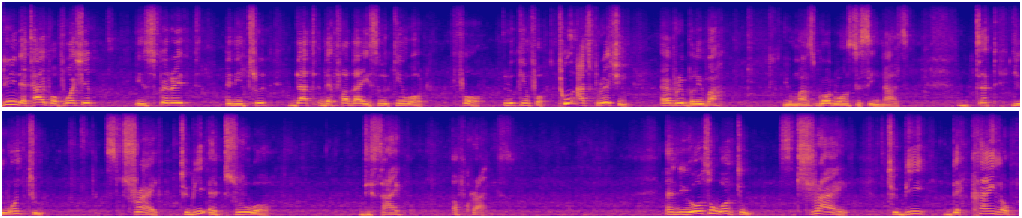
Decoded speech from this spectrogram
doing the type of worship in spirit and in truth that the Father is looking what for, looking for. Two aspiration every believer you must God wants to see in us that you want to strive to be a true disciple of Christ. And you also want to strive to be the kind of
